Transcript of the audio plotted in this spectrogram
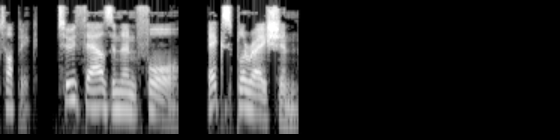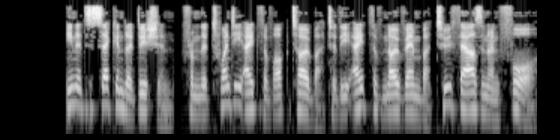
Topic 2004 Exploration In its second edition, from 28 October to 8 November 2004,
